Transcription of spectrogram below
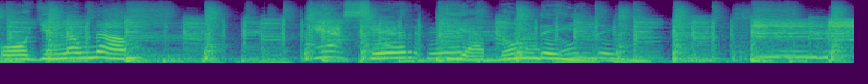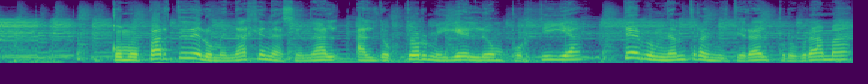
Hoy en la UNAM, ¿qué hacer y a dónde ir? Como parte del homenaje nacional al Dr. Miguel León Portilla, TV UNAM transmitirá el programa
